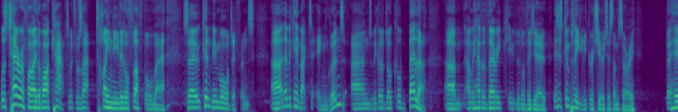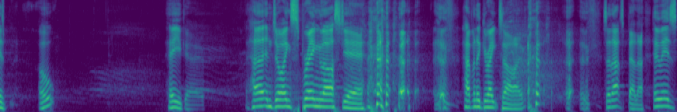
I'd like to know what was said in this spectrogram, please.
was terrified of our cat, which was that tiny little fluffball there. So it couldn't be more different. Uh, then we came back to England, and we got a dog called Bella. Um, and we have a very cute little video. This is completely gratuitous, I'm sorry. But here's. Oh. Here you go. Her enjoying spring last year. having a great time. so that's Bella, who is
